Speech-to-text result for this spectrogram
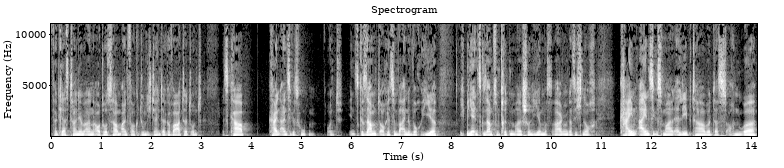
Verkehrsteilnehmer an Autos haben einfach geduldig dahinter gewartet und es gab kein einziges Hupen. Und insgesamt, auch jetzt sind wir eine Woche hier, ich bin ja insgesamt zum dritten Mal schon hier, muss sagen, dass ich noch kein einziges Mal erlebt habe, dass auch nur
